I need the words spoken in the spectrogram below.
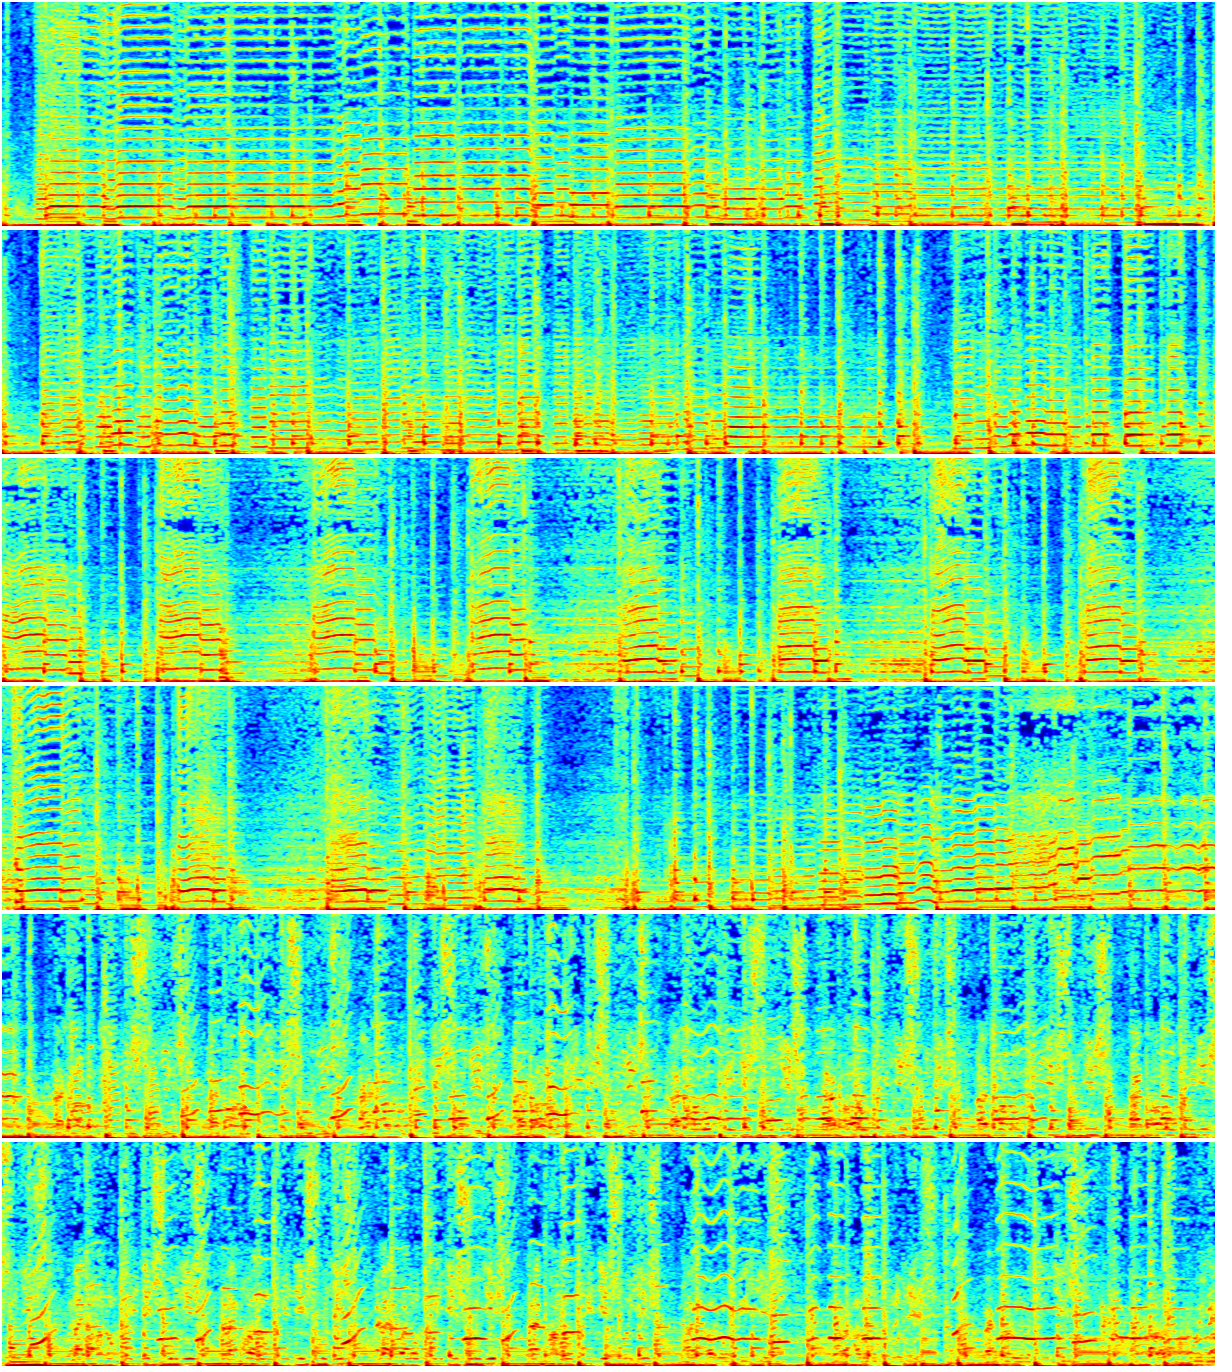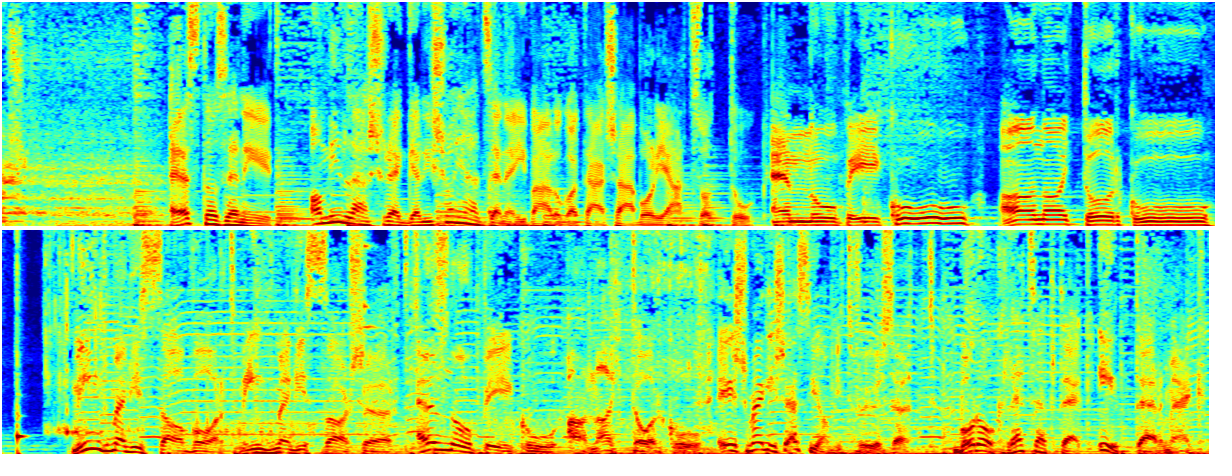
Ezt a zenét a Millás reggeli saját zenei válogatásából játszottuk. NOPQ, a nagy torkú. Mind megissza a bort, mind megissza a sört. NOPQ, a nagy torkú. És meg is eszi, amit főzött. Borok, receptek, éttermek.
